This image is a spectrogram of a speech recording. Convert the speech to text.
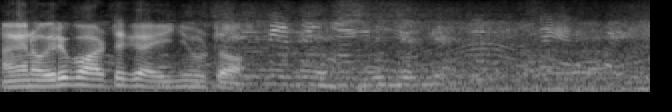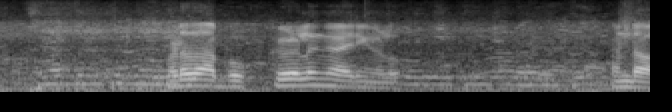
അങ്ങനെ ഒരു പാട്ട് കഴിഞ്ഞു കേട്ടോ. ഇവിടെ ബുക്കുകളും കാര്യങ്ങളും. ഉണ്ടോ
